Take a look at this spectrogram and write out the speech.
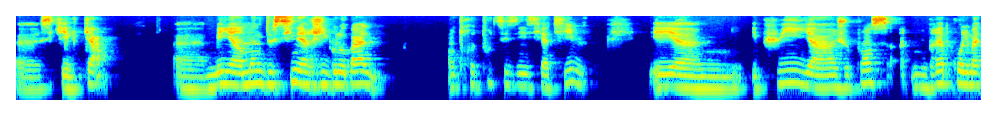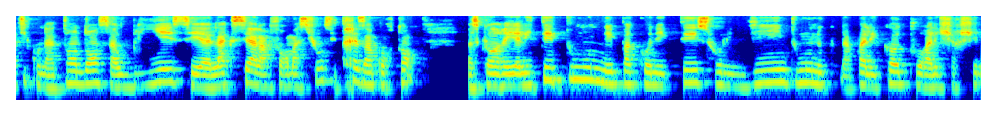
ce qui est le cas. mais il y a un manque de synergie globale entre toutes ces initiatives. Et, et, puis, il y a, je pense, une vraie problématique qu'on a tendance à oublier, c'est l'accès à l'information. C'est très important parce qu'en réalité, tout le monde n'est pas connecté sur LinkedIn, tout le monde n'a pas les codes pour aller chercher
